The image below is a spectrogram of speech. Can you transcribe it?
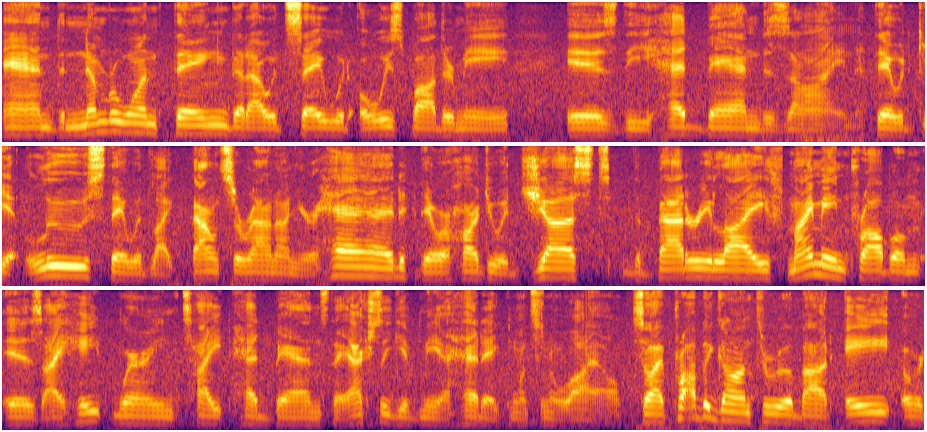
and the number one thing that I would say would always bother me is the headband design. They would get loose, they would like bounce around on your head, they were hard to adjust, the battery life. My main problem is I hate wearing tight headbands. They actually give me a headache once in a while. So I've probably gone through about eight or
